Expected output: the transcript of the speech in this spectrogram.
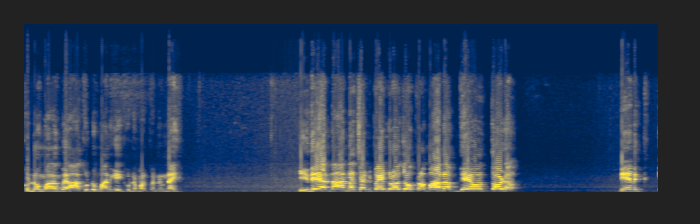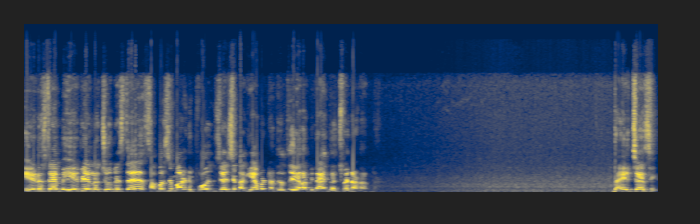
కుటుంబానికి ఆ కుటుంబానికి ఈ కుటుంబానికి కొన్ని ఉన్నాయి. ఇదే నాన్న చనిపోయిన రోజు ప్రమాణం దేవంతోడు నేను ఏడుస్తే ఏబిఎల్లో చూపిస్తే సమరసింహారెడ్డి ఫోన్ చేసి నాకు ఏమంటాడు తెలుసు ఏరా మీ నాయన చచ్చిపోయినాడు అన్నాడు. దయచేసి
